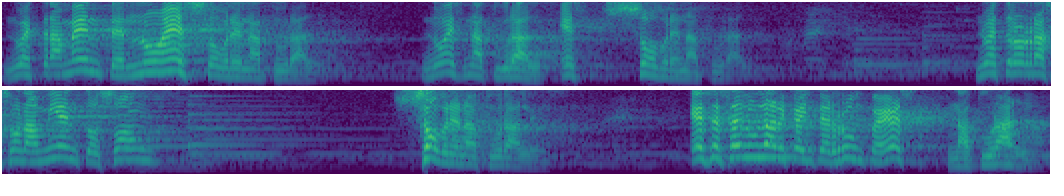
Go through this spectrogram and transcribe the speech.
Nuestra mente no es sobrenatural, no es natural, es sobrenatural. Nuestros razonamientos son sobrenaturales. Ese celular que interrumpe es natural.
